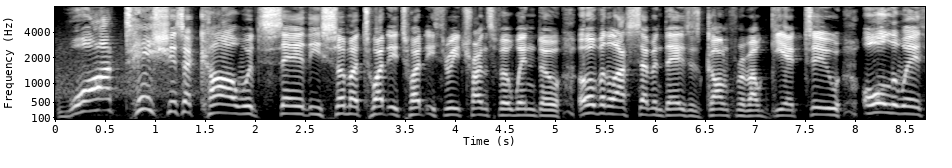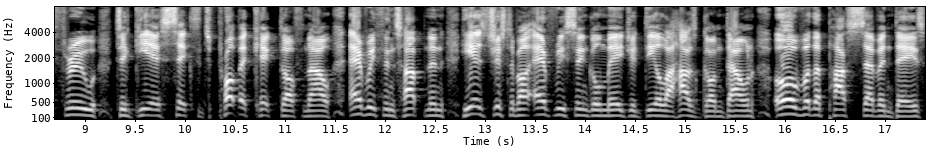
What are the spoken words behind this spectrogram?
What-ish, as a car would say, the summer 2023 transfer window over the last seven days has gone from about gear two all the way through to gear six. It's proper kicked off now. Everything's happening. Here's just about every single major deal that has gone down over the past seven days.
